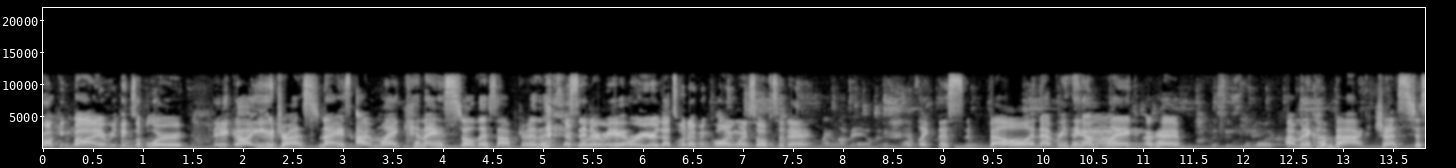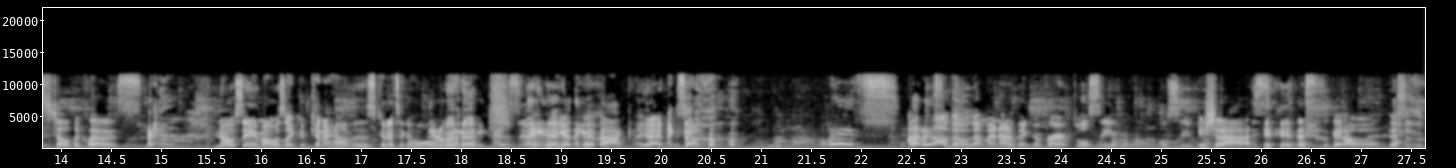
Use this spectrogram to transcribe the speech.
walking by, everything's a blur. They got you dressed nice. I'm like, can I steal this after this Temporary interview? warrior. That's what I've been calling myself today. I love it. Like this bell and everything, I'm like, okay, This is the look. I'm gonna come back just to steal the clothes. No, same. I was like, can I have this? Can I take it home? you have to give it back. yeah, I think so. What? I don't know though. That might not have been confirmed. We'll see. We'll see. You should ask. This is a good outfit. This is.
